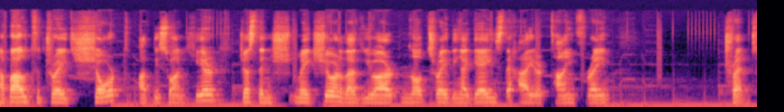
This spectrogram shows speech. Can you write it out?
about to trade short at this one here just then make sure that you are not trading against the higher time frame trend.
